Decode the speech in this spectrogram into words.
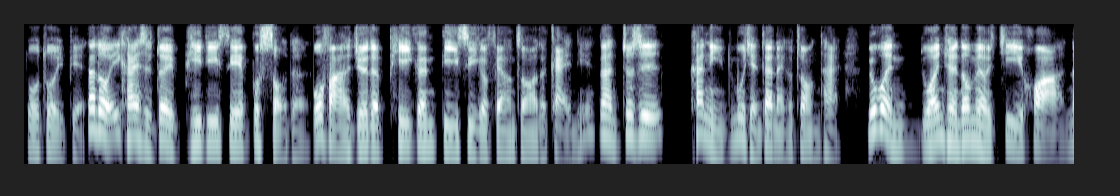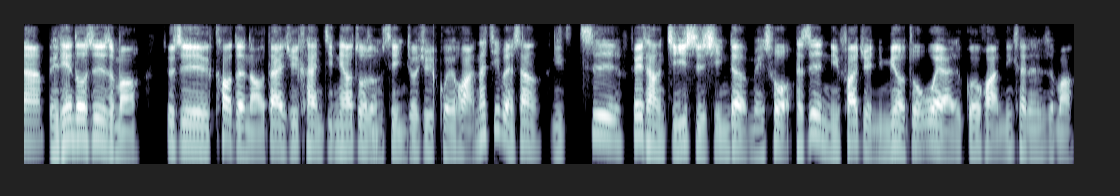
多做一遍。那如果一开始对 P、D、C、A 不熟的，我反而觉得 P 跟 D 是一个非常重要的概念。那就是看你目前在哪个状态。如果你完全都没有计划，那每天都是什么？就是靠着脑袋去看今天要做什么事情就去规划，那基本上你是非常及时行的，没错。可是你发觉你没有做未来的规划，你可能什么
